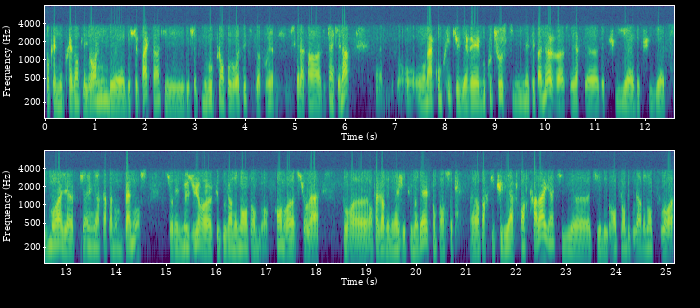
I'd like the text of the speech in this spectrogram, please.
pour qu'elle nous présente les grandes lignes de, de ce pacte, hein, qui de ce nouveau plan pauvreté qui doit courir jusqu'à la fin du quinquennat. Euh, on a compris qu'il y avait beaucoup de choses qui n'étaient pas neuves, c'est-à-dire que depuis euh, depuis euh, six mois, il y a déjà eu un certain nombre d'annonces sur des mesures que le gouvernement entend prendre sur la pour en faveur des ménages les plus modestes. On pense en particulier à France Travail, hein, qui qui est le grand plan du gouvernement pour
